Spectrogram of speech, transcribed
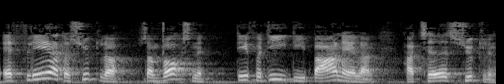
at flere, der cykler som voksne, det er fordi de i barnealderen har taget cyklen.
